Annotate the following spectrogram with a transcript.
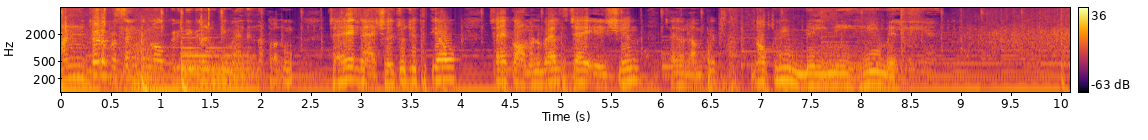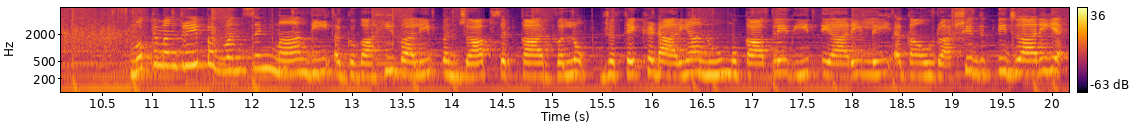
100% ਨੌਕਰੀ ਦੀ ਗਾਰੰਟੀ ਮੈਂ ਦਿੰਦਾ। ਤੁਹਾਨੂੰ ਚਾਹੇ ਨੈਸ਼ਨਲ ਚੋਂ ਜਿੱਤ ਕੇ ਆਓ ਚਾਹੇ ਕਾਮਨਵੈਲਥ ਚਾਹੇ ਏਸ਼ੀਅਨ ਚਾਹੇ 올림픽 ਨੌਕਰੀ ਮਿਲਣੀ ਹੀ ਮਿਲਣੀ ਹੈ ਮੁੱਖ ਮੰਤਰੀ ਭਗਵੰਤ ਸਿੰਘ ਮਾਨ ਦੀ ਅਗਵਾਈ ਵਾਲੀ ਪੰਜਾਬ ਸਰਕਾਰ ਵੱਲੋਂ ਜਿੱਥੇ ਖਿਡਾਰੀਆਂ ਨੂੰ ਮੁਕਾਬਲੇ ਦੀ ਤਿਆਰੀ ਲਈ ਅਗਾਊਂ ਰਾਸ਼ੀ ਦਿੱਤੀ ਜਾ ਰਹੀ ਹੈ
